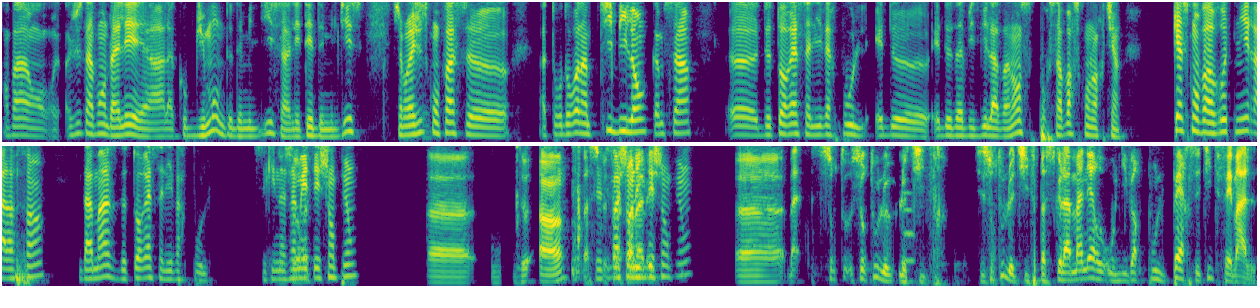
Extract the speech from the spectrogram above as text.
on va on- juste avant d'aller à la Coupe du Monde de 2010, à l'été 2010, j'aimerais juste qu'on fasse euh, à tour de rôle un petit bilan comme ça euh, de Torres à Liverpool et de et de David Villa à Valence pour savoir ce qu'on en retient. Qu'est-ce qu'on va retenir à la fin d'Amas de Torres à Liverpool? C'est qu'il n'a jamais Torres. été champion? Euh, de 1, parce que match en Ligue des Champions? Euh, bah, surtout, le, titre. C'est surtout le titre, parce que la manière où Liverpool perd ses titres fait mal.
